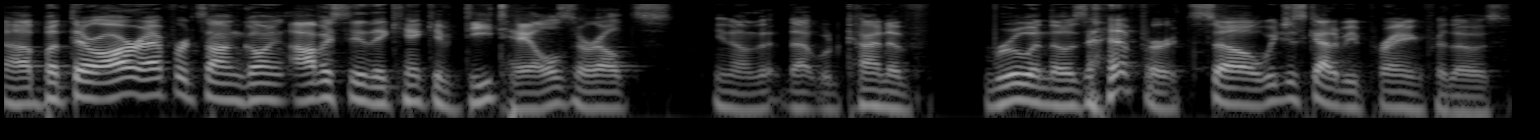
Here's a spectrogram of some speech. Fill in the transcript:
Uh, but there are efforts ongoing. Obviously, they can't give details, or else you know that, that would kind of ruin those efforts. So we just got to be praying for those.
